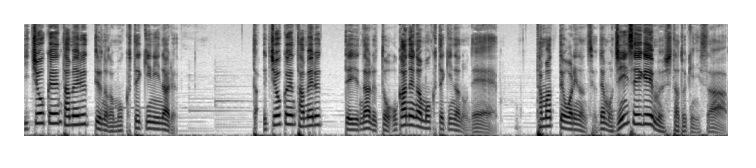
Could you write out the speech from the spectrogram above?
1億円貯めるっていうのが目的になる。1億円貯めるってなるとお金が目的なので、貯まって終わりなんですよ。でも人生ゲームした時にさ、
